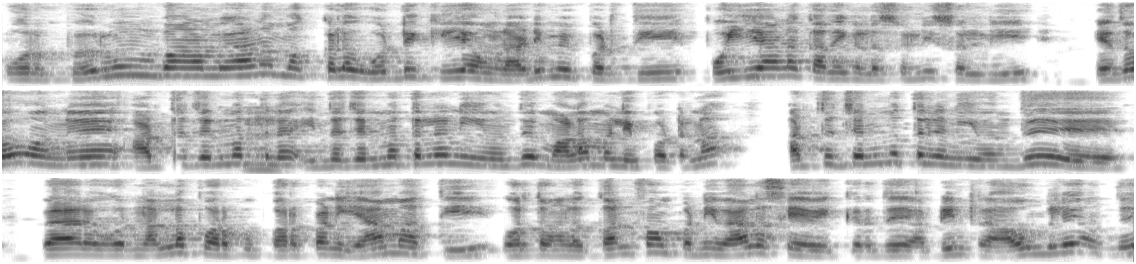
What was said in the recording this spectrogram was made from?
ஒரு பெரும்பான்மையான மக்களை ஒடுக்கி அவங்களை அடிமைப்படுத்தி பொய்யான கதைகளை சொல்லி சொல்லி ஏதோ ஒண்ணு அடுத்த ஜென்மத்துல இந்த ஜென்மத்துல நீ வந்து மலமல்லி போட்டனா அடுத்த ஜென்மத்துல நீ வந்து வேற ஒரு நல்ல பிறப்பு பிறப்பான்னு ஏமாத்தி ஒருத்தவங்களை கன்ஃபார்ம் பண்ணி வேலை செய்ய வைக்கிறது அப்படின்ற அவங்களே வந்து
